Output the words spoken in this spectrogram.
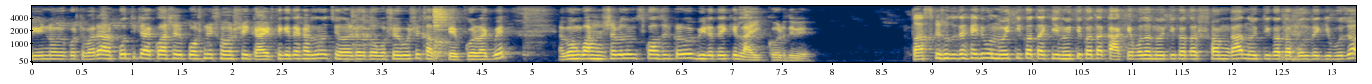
বিভিন্নভাবে করতে পারে। আর প্রতিটা ক্লাসের প্রশ্নে সরাসরি গাইড থেকে দেখার জন্য। চ্যানেলটাকে তো অবশ্যই অবশ্যই সাবস্ক্রাইব করে রাখবে। এবং পাশে হিসাবে কনসেন্ট করবে ভিডিওতে একটি লাইক করে দিবে। তো আজকে শুধু দেখাই দিব নৈতিকতা কি, নৈতিকতা কাকে বলে, নৈতিকতার সংজ্ঞা, নৈতিকতা বলতে কি বুঝো?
